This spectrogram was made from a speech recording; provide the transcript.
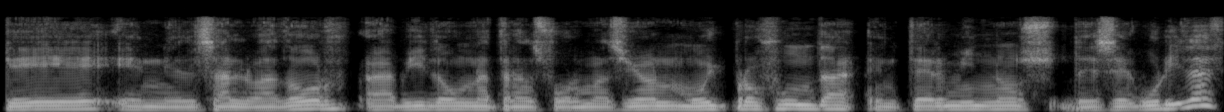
que en El Salvador ha habido una transformación muy profunda en términos de seguridad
